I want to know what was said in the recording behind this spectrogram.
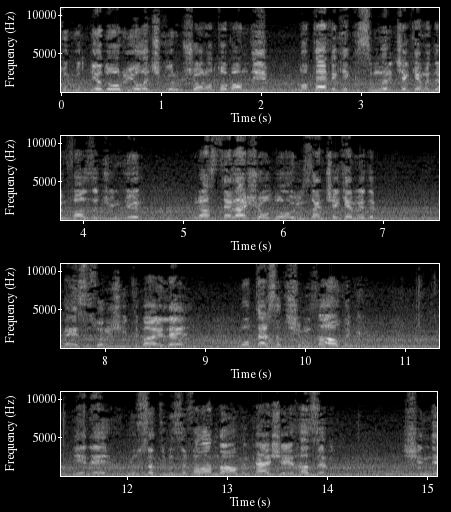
Turgutlu'ya doğru yola çıkıyorum. Şu an otobandayım. Noterdeki kısımları çekemedim fazla çünkü biraz telaş oldu. O yüzden çekemedim. Neyse sonuç itibariyle noter satışımızı aldık. Yeni ruhsatımızı falan da aldık. Her şey hazır. Şimdi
